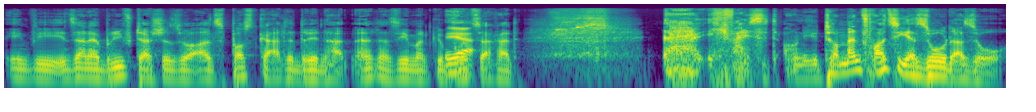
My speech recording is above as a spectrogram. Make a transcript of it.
irgendwie in seiner Brieftasche so als Postkarte drin hat, ne? dass jemand Geburtstag hat. Äh, Ich weiß es auch nicht. Tom, man freut sich ja so oder so.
